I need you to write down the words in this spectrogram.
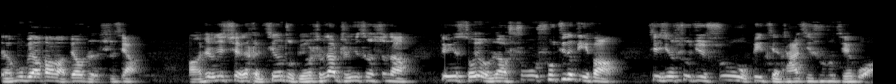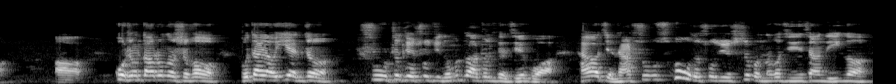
的目标方法标准事项啊，这个就写的很清楚。比如什么叫值域测试呢？对于所有要输入数据的地方进行数据输入并检查其输出结果啊，过程当中的时候不但要验证。输入正确数据能不能得到正确的结果，还要检查输入错误的数据是否能够进行相应的一个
